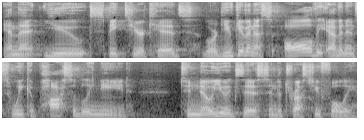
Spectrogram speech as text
and that you speak to your kids. Lord, you've given us all the evidence we could possibly need to know you exist and to trust you fully.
